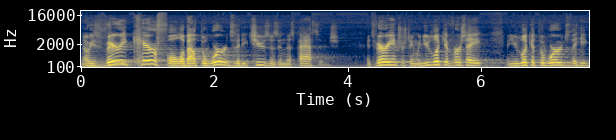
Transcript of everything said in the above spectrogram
Now, he's very careful about the words that he chooses in this passage. It's very interesting. When you look at verse 8 and you look at the words that he,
